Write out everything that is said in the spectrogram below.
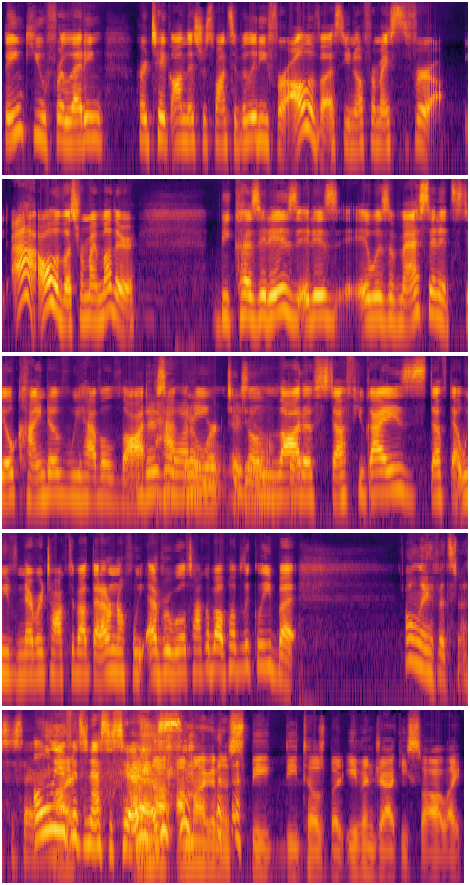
thank you for letting her take on this responsibility for all of us, you know, for my for ah, all of us, for my mother because it is it is it was a mess and it's still kind of we have a lot There's a lot of work to There's do, a lot but- of stuff, you guys, stuff that we've never talked about that I don't know if we ever will talk about publicly, but Only if it's necessary. only if it's necessary. I'm not, I'm not gonna speak details, but even Jacqie saw like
